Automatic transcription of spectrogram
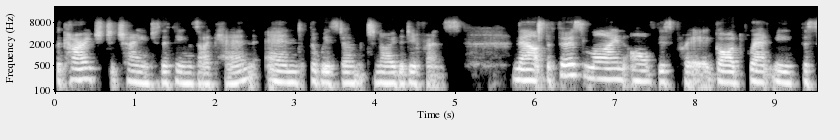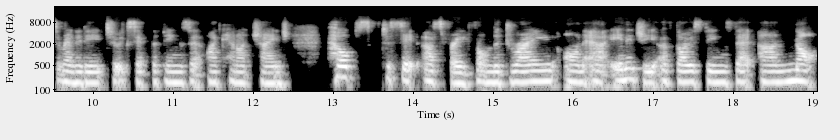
the courage to change the things I can, and the wisdom to know the difference. Now, the first line of this prayer, God grant me the serenity to accept the things that I cannot change, helps to set us free from the drain on our energy of those things that are not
